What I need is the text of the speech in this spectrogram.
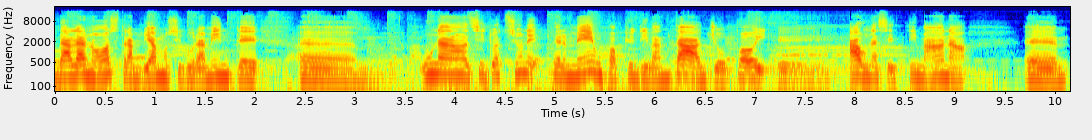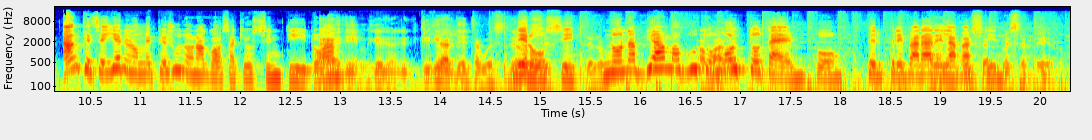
dalla nostra abbiamo sicuramente ehm, una situazione per me un po' più di vantaggio. Poi eh, a una settimana. ehm, anche se ieri non mi è piaciuta una cosa che ho sentito, Eh, eh, dimmi, che, che, che l'ha detta questa? De Rossi, De Rossi. non abbiamo avuto ma- molto tempo per preparare Eh, la ma questo, partita. questo è vero.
